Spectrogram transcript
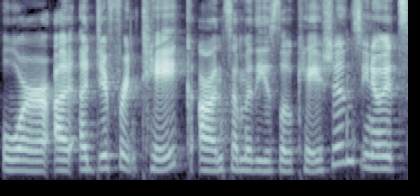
or a, a different take on some of these locations. You know, it's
